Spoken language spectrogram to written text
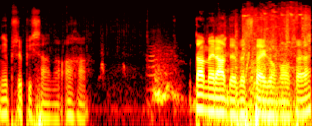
Nie przypisano, aha. Damy radę bez tego może.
